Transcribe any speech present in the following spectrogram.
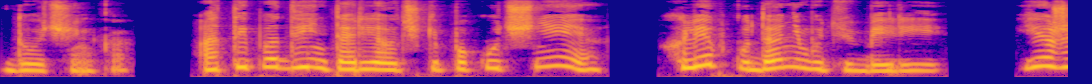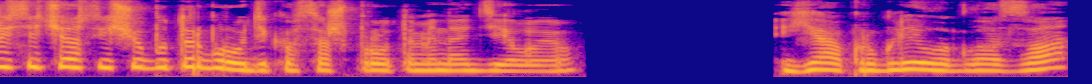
Доченька, а ты подвинь тарелочки покучнее, хлеб куда-нибудь убери. Я же сейчас еще бутербродиков со шпротами наделаю. Я округлила глаза,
